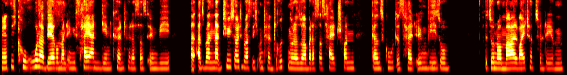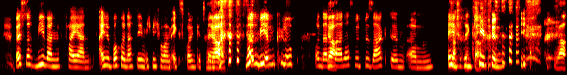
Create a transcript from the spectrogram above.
wenn jetzt nicht Corona wäre und man irgendwie feiern gehen könnte, dass das irgendwie, also man, natürlich sollte man es nicht unterdrücken oder so, aber dass das halt schon ganz gut ist, halt irgendwie so, so normal weiterzuleben. Weißt du noch, wir waren feiern. Eine Woche nachdem ich mich von meinem Ex-Freund getrennt Ja. habe, waren wir im Club und dann Ja. war das mit besagtem ähm, älteren. Typen. ja, Ja,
